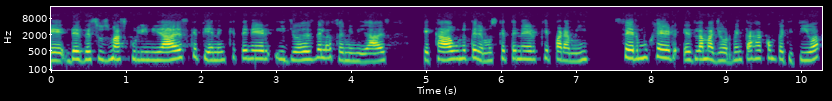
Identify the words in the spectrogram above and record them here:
eh, desde sus masculinidades que tienen que tener y yo desde las feminidades que cada uno tenemos que tener, que para mí ser mujer es la mayor ventaja competitiva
